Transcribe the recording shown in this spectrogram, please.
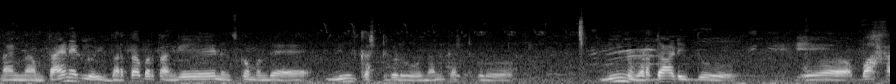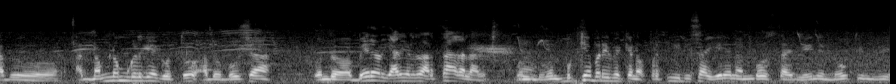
ನಾನು ನಮ್ಮ ತಾಯಣೆಗಳು ಈಗ ಬರ್ತಾ ಬರ್ತಾ ಹಂಗೇ ನೆನ್ಸ್ಕೊಂಬಂದೆ ನಿನ್ನ ಕಷ್ಟಗಳು ನನ್ನ ಕಷ್ಟಗಳು ನೀನು ಹೊಡೆದಾಡಿದ್ದು ಬಾ ಅದು ಅದು ನಮ್ಮ ನಮ್ಗಳಿಗೆ ಗೊತ್ತು ಅದು ಬಹುಶಃ ಒಂದು ಬೇರೆಯವ್ರಿಗೆ ಯಾರು ಹೇಳಿದ್ರೆ ಅರ್ಥ ಆಗಲ್ಲ ಅದು. ಒಂದು ಒಂದು ಬುಕ್ಕೆ ಬರೀಬೇಕೇನೋ ಪ್ರತಿ ದಿವಸ ಏನೇನು ಅನುಭವಿಸ್ತಾ ಇದ್ವಿ ಏನೇನು ನೋವು ತಿಂದ್ವಿ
